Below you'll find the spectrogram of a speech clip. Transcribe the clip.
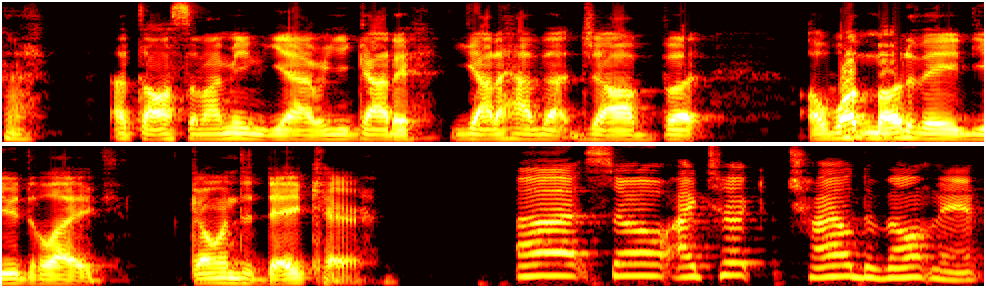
that's awesome. I mean, yeah, you gotta you gotta have that job. But uh, what motivated you to like go into daycare? Uh, so I took child development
